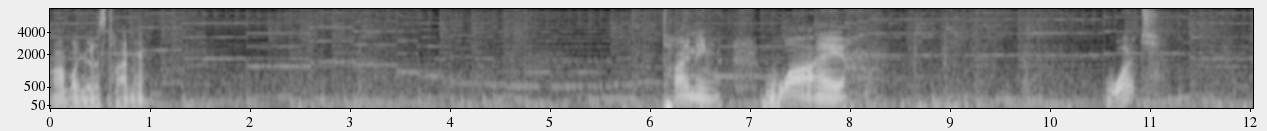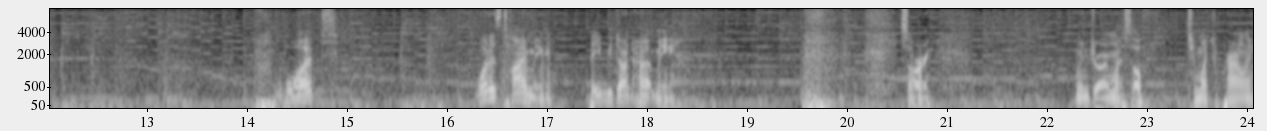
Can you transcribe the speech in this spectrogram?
Oh my goodness, timing. Timing. Why? What? What? What is timing? Baby, don't hurt me. Sorry. I'm enjoying myself too much, apparently.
